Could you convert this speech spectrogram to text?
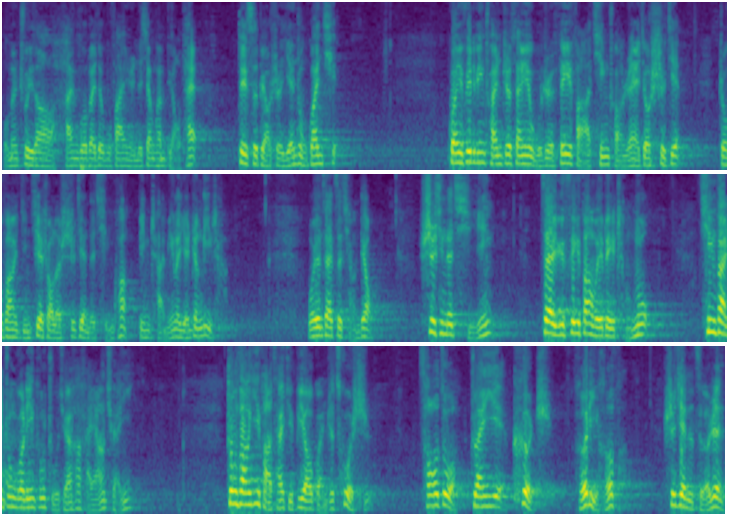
我们注意到韩国外交部发言人的相关表态，对此表示严重关切。关于菲律宾船只三月五日非法侵闯仁爱礁事件，中方已经介绍了事件的情况，并阐明了严正立场。我愿再次强调，事情的起因在于菲方违背承诺，侵犯中国领土主权和海洋权益。中方依法采取必要管制措施，操作专业、克制、合理、合法。事件的责任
